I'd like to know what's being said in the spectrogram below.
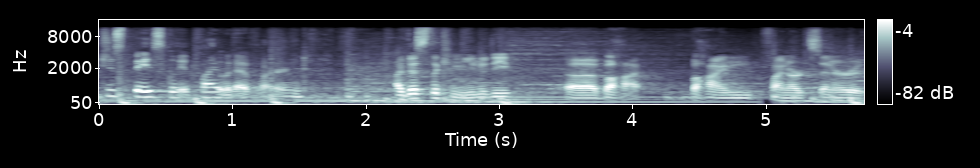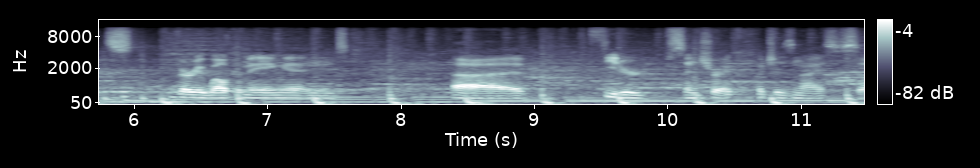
just basically apply what I've learned. I guess the community uh, behind behind Fine Arts Center it's very welcoming and uh, theater centric which is nice so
